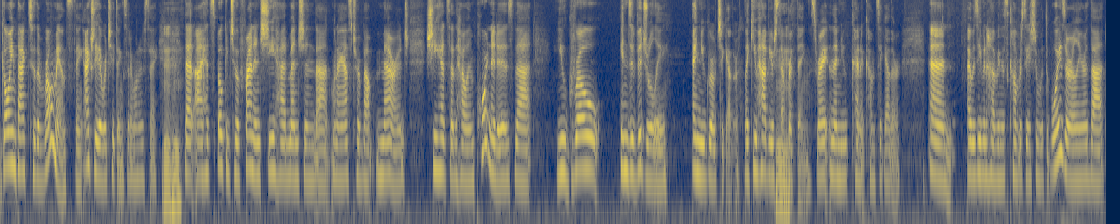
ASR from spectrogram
going back to the romance thing actually there were two things that i wanted to say mm-hmm. that i had spoken to a friend and she had mentioned that when i asked her about marriage she had said how important it is that you grow individually and you grow together. Like you have your mm-hmm. separate things, right? And then you kind of come together. And I was even having this conversation with the boys earlier that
